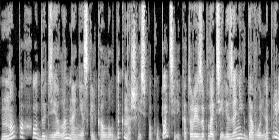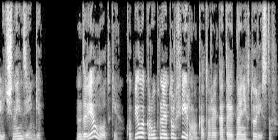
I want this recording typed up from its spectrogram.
но по ходу дела на несколько лодок нашлись покупатели, которые заплатили за них довольно приличные деньги. Две лодки купила крупная турфирма, которая катает на них туристов.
